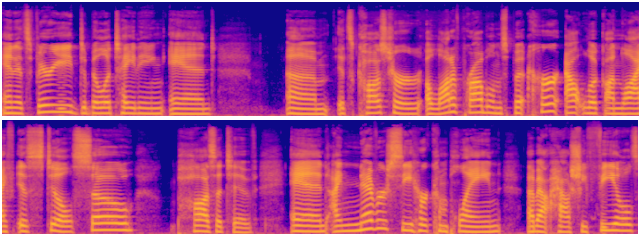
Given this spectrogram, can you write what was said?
and it's very debilitating, and um, it's caused her a lot of problems. But her outlook on life is still so positive, and I never see her complain about how she feels.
